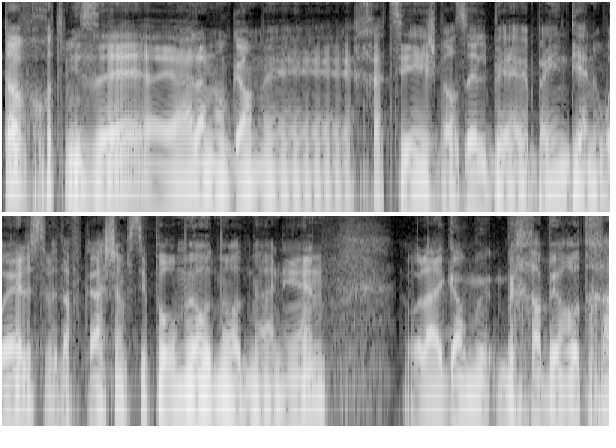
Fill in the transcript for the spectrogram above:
טוב, חוץ מזה, היה לנו גם חצי איש ברזל באינדיאן ווילס, ודווקא שם סיפור מאוד מאוד מעניין. אולי גם מחבר אותך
